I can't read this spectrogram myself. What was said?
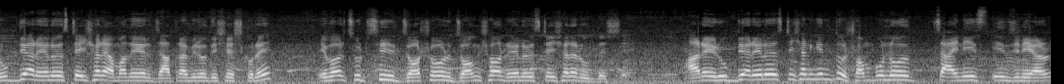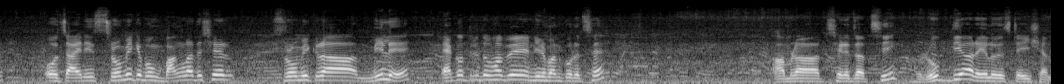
রূপদিয়া রেলওয়ে স্টেশনে আমাদের যাত্রা বিরতি শেষ করে এবার ছুটছি যশোর জংশন রেলওয়ে স্টেশনের উদ্দেশ্যে। আর এই রূপদিয়া রেলওয়ে স্টেশন কিন্তু সম্পূর্ণ চাইনিজ ইঞ্জিনিয়ার ও চাইনিজ শ্রমিক এবং বাংলাদেশের শ্রমিকরা মিলে একত্রিতভাবে নির্মাণ করেছে। আমরা ছেড়ে যাচ্ছি রূপদিয়া রেলওয়ে স্টেশন।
